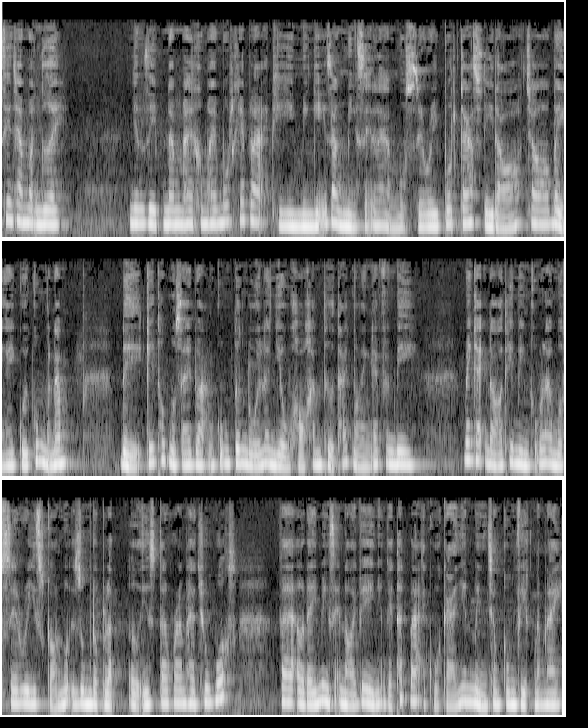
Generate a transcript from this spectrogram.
Xin chào mọi người Nhân dịp năm 2021 khép lại thì mình nghĩ rằng mình sẽ làm một series podcast gì đó cho 7 ngày cuối cùng của năm, để kết thúc một giai đoạn cũng tương đối là nhiều khó khăn thử thách của ngành F&B. Bên cạnh đó thì mình cũng làm một series có nội dung độc lập ở Instagram Hachuworks Works và ở đấy mình sẽ nói về những cái thất bại của cá nhân mình trong công việc năm nay.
